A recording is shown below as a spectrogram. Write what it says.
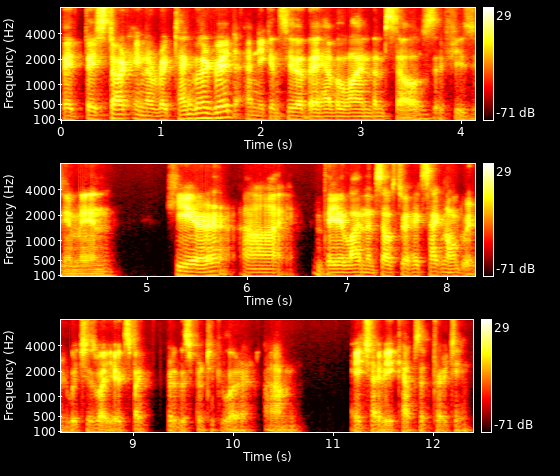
they, they start in a rectangular grid, and you can see that they have aligned themselves. If you zoom in here, uh, they align themselves to a hexagonal grid, which is what you expect for this particular um, HIV capsid protein.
